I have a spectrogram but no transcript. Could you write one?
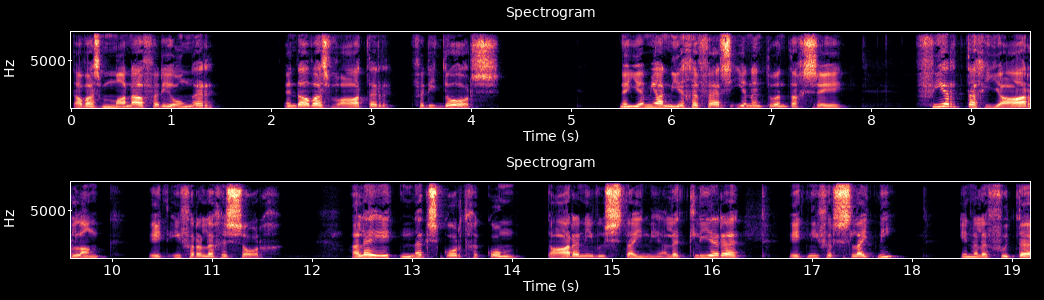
Daar was manna vir die honger en daar was water vir die dors. Nehemia 9 vers 21 sê 40 jaar lank het u vir hulle gesorg. Hulle het niks kort gekom daar in die woestyn nie. Hulle klere het nie versluit nie en hulle voete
